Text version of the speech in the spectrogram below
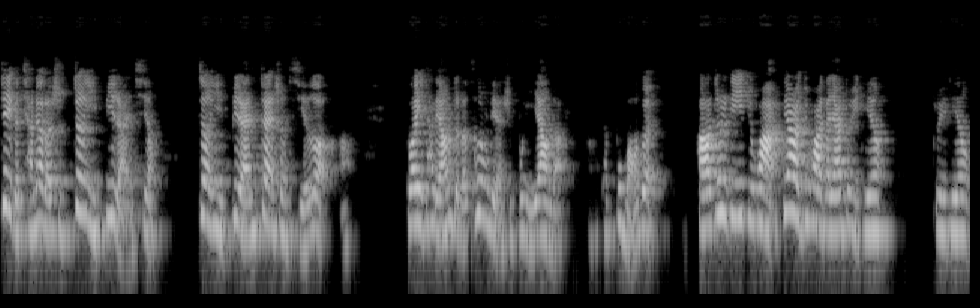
这个强调的是正义必然性，正义必然战胜邪恶啊。所以它两者的侧重点是不一样的，它不矛盾。好，这是第一句话。第二句话，大家注意听，注意听啊。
